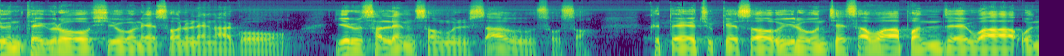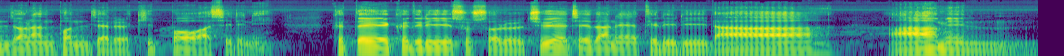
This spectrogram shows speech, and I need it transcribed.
은택으로 시온의 선을 행하고 예루살렘 성을 쌓으소서. 그때 주께서 의로운 제사와 번제와 온전한 번제를 기뻐하시리니 그때에 그들이 수소를 주의 제단에 드리리다. 아멘.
